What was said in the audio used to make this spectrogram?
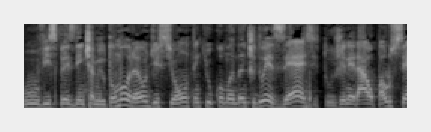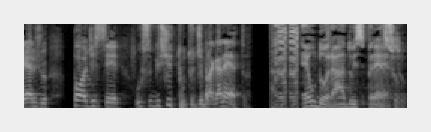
O vice-presidente Hamilton Mourão disse ontem que o comandante do Exército, general Paulo Sérgio, pode ser o substituto de Braga Neto. Eldorado Expresso.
